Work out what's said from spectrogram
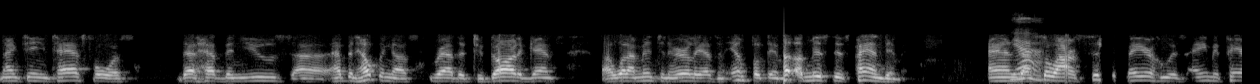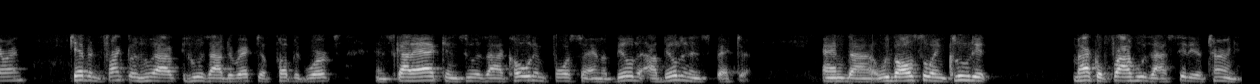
nineteen task force that have been used, uh, have been helping us rather to guard against uh, what I mentioned earlier as an infodemic amidst this pandemic. And uh, yeah. so our assistant mayor, who is Amy Perrin, Kevin Franklin, who, our, who is our director of public works, and Scott Atkins, who is our code enforcer and a building, our building inspector. And uh, we've also included Michael Fry, who's our city attorney.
